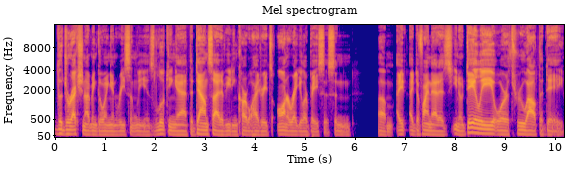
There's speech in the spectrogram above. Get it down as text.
the direction I've been going in recently is looking at the downside of eating carbohydrates on a regular basis, and um, I, I define that as you know daily or throughout the day.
